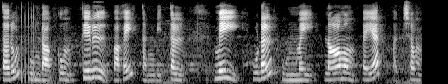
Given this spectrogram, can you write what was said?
தரும் உண்டாக்கும். தெரு பகை தண்டித்தல். மெய் உடல் உண்மை. நாமம் பெயர் அச்சம்.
